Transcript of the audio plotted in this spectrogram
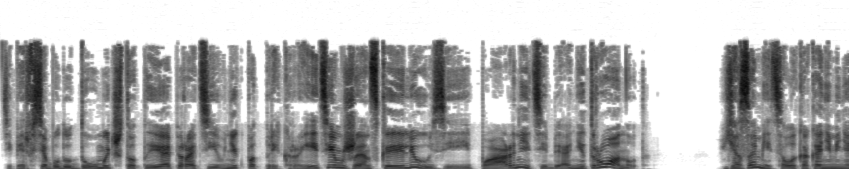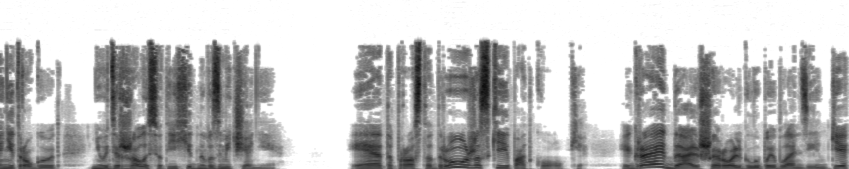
Теперь все будут думать, что ты оперативник под прикрытием женской иллюзии, и парни тебя не тронут. Я заметила, как они меня не трогают, не удержалась от ехидного замечания. Это просто дружеские подколки. Играет дальше роль глупой блондинки,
